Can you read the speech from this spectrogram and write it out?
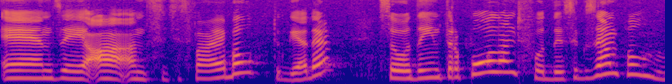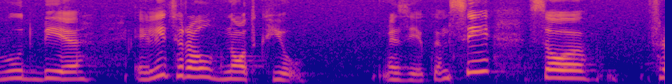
and they are unsatisfiable together. So the interpolant for this example would be a, a literal not Q, as you can see. So fr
